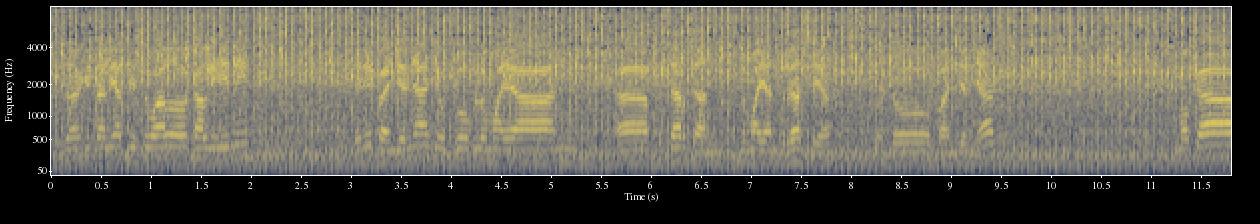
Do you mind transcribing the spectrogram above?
Bisa kita lihat visual kali ini ini banjirnya cukup lumayan eh, besar dan lumayan deras ya untuk banjirnya. Semoga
